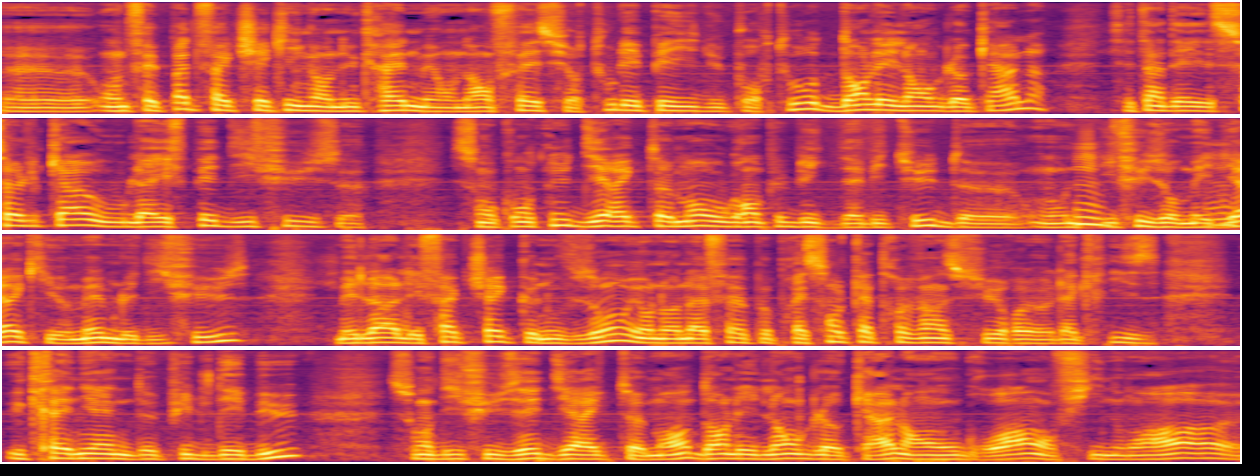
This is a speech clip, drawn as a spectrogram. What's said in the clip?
Euh, on ne fait pas de fact-checking en Ukraine, mais on en fait sur tous les pays du pourtour, dans les langues locales. C'est un des seuls cas où l'AFP diffuse son contenu directement au grand public. D'habitude, euh, on le diffuse aux médias qui eux-mêmes le diffusent. Mais là, les fact-checks que nous faisons, et on en a fait à peu près 180 sur euh, la crise ukrainienne depuis le début, sont diffusés directement dans les langues locales, en hongrois, en finnois, euh,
